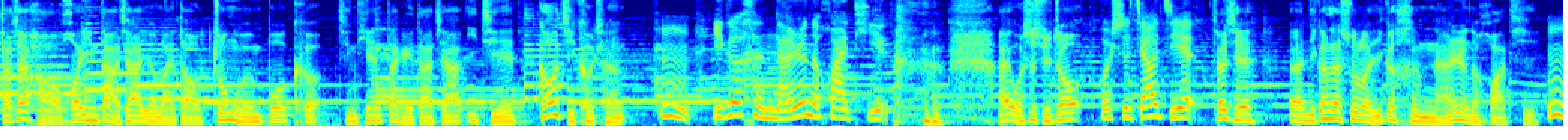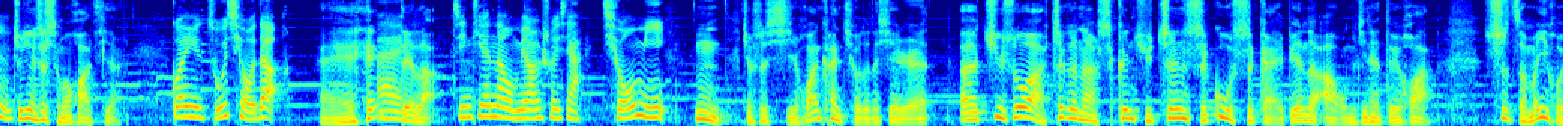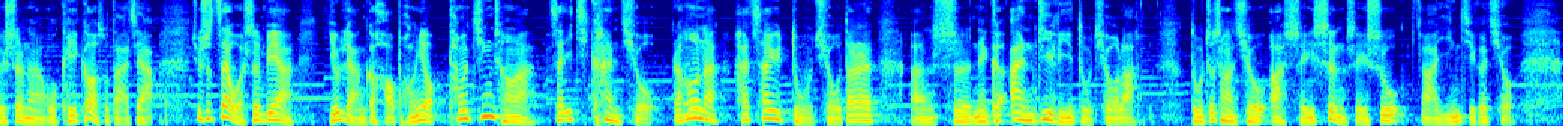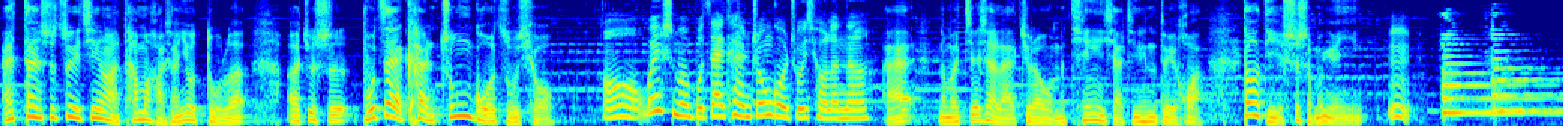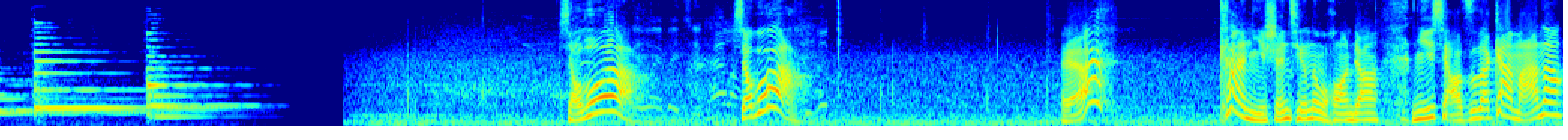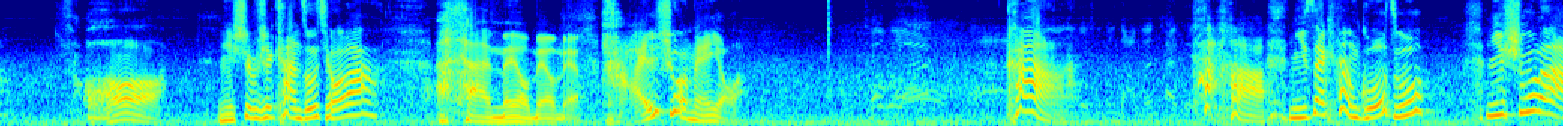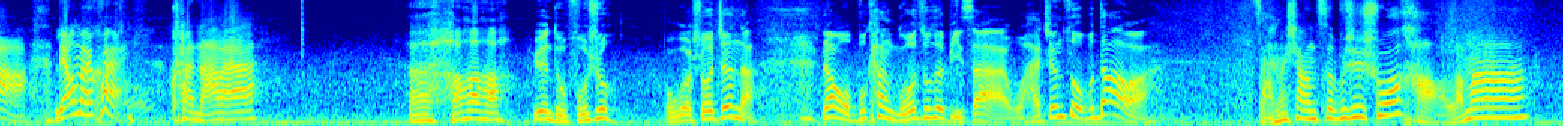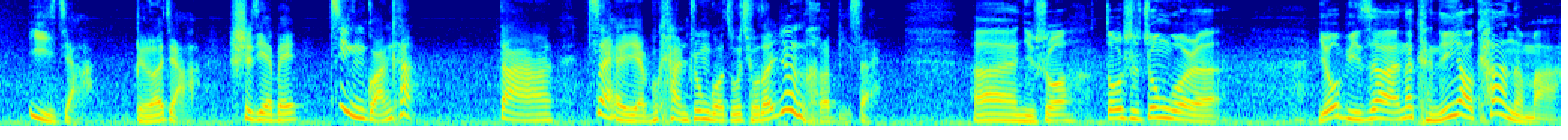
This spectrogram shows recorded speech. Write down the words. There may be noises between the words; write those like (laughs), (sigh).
大家好，欢迎大家又来到中文播客。今天带给大家一节高级课程。嗯，一个很男人的话题。(laughs) 哎，我是徐州，我是焦杰，焦杰。呃，你刚才说了一个很男人的话题，嗯究竟是什么话题啊？关于足球的。哎，(laughs) 哎对了，今天呢，我们要说一下球迷。嗯，就是喜欢看球的那些人。呃，据说啊，这个呢是根据真实故事改编的啊。我们今天的对话是怎么一回事呢？我可以告诉大家，就是在我身边啊有两个好朋友，他们经常啊在一起看球，然后呢还参与赌球，当然，嗯、是那个暗地里赌球啦，赌这场球啊谁胜谁输啊，赢几个球。哎，但是最近啊，他们好像又赌了，呃，就是不再看中国足球。哦，为什么不再看中国足球了呢？哎，那么接下来就让我们听一下今天的对话，到底是什么原因？嗯，小波，小波，哎，看你神情那么慌张，你小子在干嘛呢？哦，你是不是看足球了？哎，没有没有没有，还说没有？看，哈哈，你在看国足，你输了，两百块，快拿来。啊，好好好，愿赌服输。不过说真的，让我不看国足的比赛，我还真做不到啊。咱们上次不是说好了吗？意甲、德甲、世界杯尽管看，但再也不看中国足球的任何比赛。哎，你说都是中国人，有比赛那肯定要看的嘛。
